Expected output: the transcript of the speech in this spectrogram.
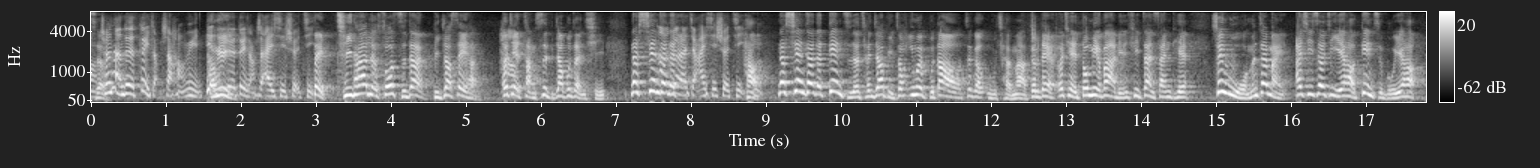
色。船产队的队长是航运，电子队的队长是 IC 设计。对，其他的说实在比较细狠，而且涨势比较不整齐。那现在的来讲 IC 设计，好，那现在的电子的成交比重，因为不到这个五成嘛，对不对？而且都没有办法连续站三天，所以我们在买 IC 设计也好，电子股也好。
